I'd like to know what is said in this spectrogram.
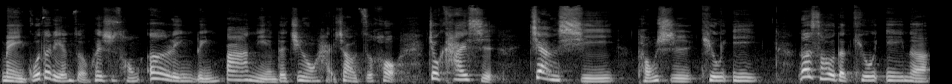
美国的联准会是从二零零八年的金融海啸之后就开始降息，同时 QE。那时候的 QE 呢，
